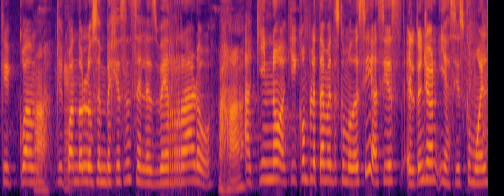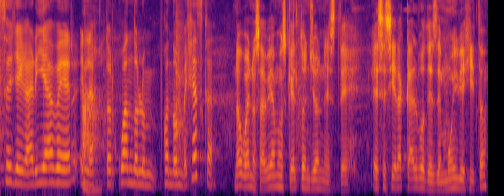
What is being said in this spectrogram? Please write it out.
que, cuan- Ah. que cuando los envejecen se les ve raro. Ajá. Aquí no, aquí completamente es como decía, así es Elton John y así es como él se llegaría a ver el Ajá. actor cuando, lo, cuando envejezca. No, bueno, sabíamos que Elton John, este, ese sí era calvo desde muy viejito.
